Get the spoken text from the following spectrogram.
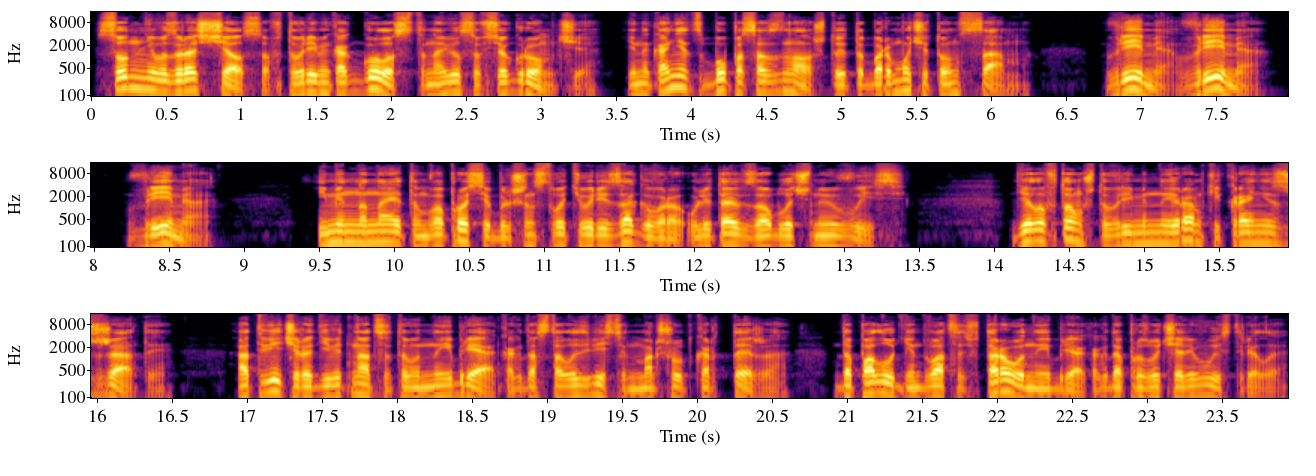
Сон не возвращался, в то время как голос становился все громче. И, наконец, Боб осознал, что это бормочет он сам. «Время! Время! Время!» Именно на этом вопросе большинство теорий заговора улетают в заоблачную высь. Дело в том, что временные рамки крайне сжаты. От вечера 19 ноября, когда стал известен маршрут кортежа, до полудня 22 ноября, когда прозвучали выстрелы,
